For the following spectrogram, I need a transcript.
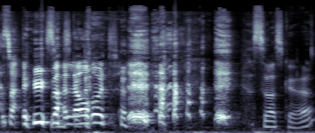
das war überlaut. Hast du was gehört?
